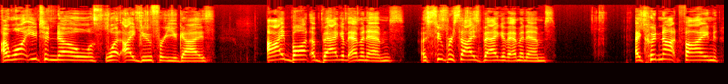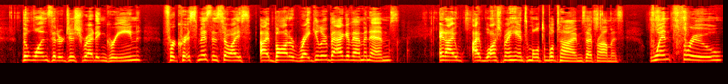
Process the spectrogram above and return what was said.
I want you to know what I do for you guys. I bought a bag of M&Ms, a supersized bag of M&Ms. I could not find the ones that are just red and green for Christmas, and so I I bought a regular bag of M&Ms, and I I washed my hands multiple times. I promise. Went through.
